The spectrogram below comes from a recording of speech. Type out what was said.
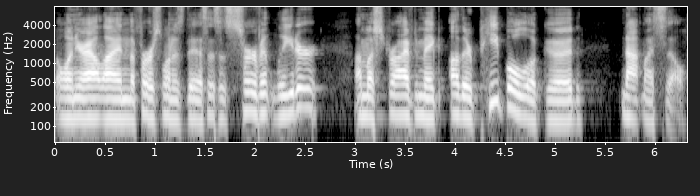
On your outline, the first one is this As a servant leader, I must strive to make other people look good, not myself.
